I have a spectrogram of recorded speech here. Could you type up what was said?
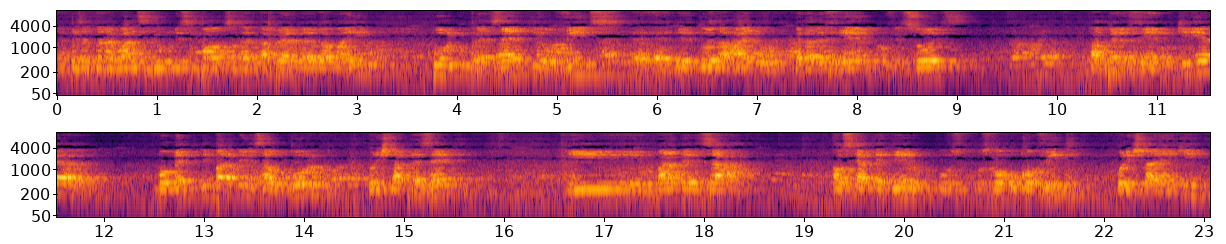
Representando a Guarda Civil Municipal de São José Tapera, vereador Amaí, público presente, ouvintes, é, é, diretor da rádio Pedra FM, professores da Pedra FM. Queria, momento de parabenizar o público por estar presente e parabenizar aos que atenderam os, os, o convite por estarem aqui,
